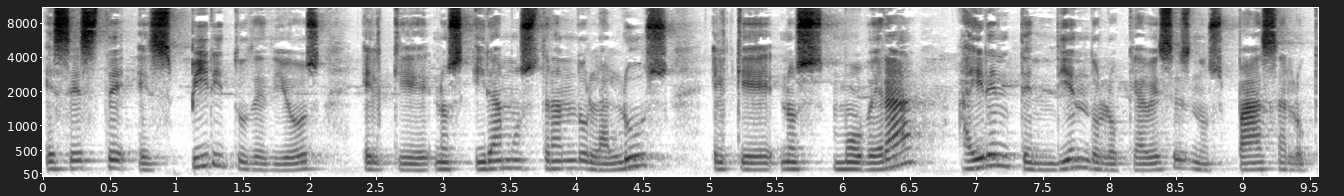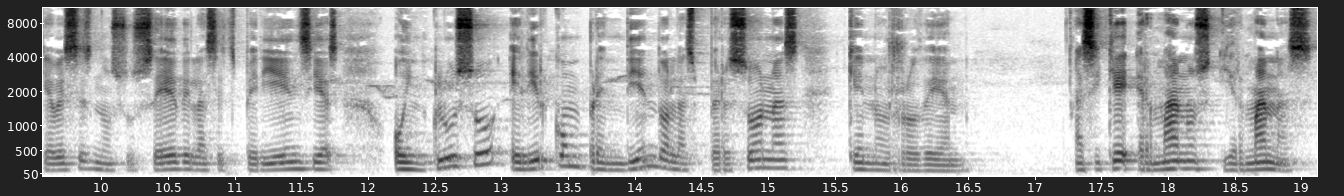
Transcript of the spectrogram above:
Es este Espíritu de Dios el que nos irá mostrando la luz, el que nos moverá a ir entendiendo lo que a veces nos pasa, lo que a veces nos sucede, las experiencias o incluso el ir comprendiendo a las personas que nos rodean. Así que, hermanos y hermanas,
